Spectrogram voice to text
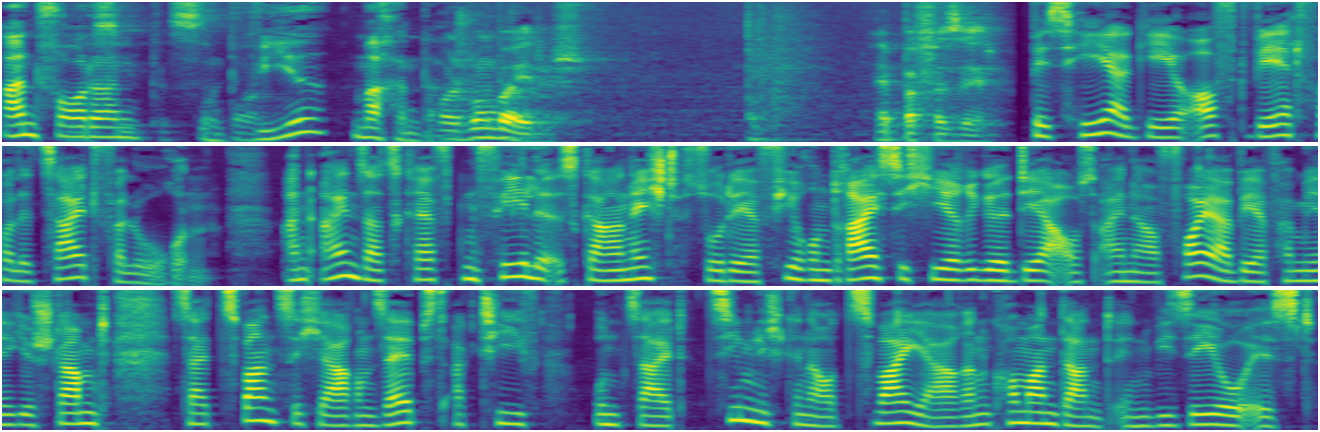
anfordern und wir machen das. Bisher gehe oft wertvolle Zeit verloren. An Einsatzkräften fehle es gar nicht, so der 34-Jährige, der aus einer Feuerwehrfamilie stammt, seit 20 Jahren selbst aktiv und seit ziemlich genau zwei Jahren Kommandant in Viseo ist.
